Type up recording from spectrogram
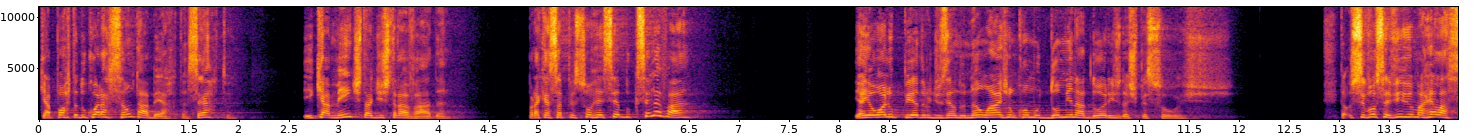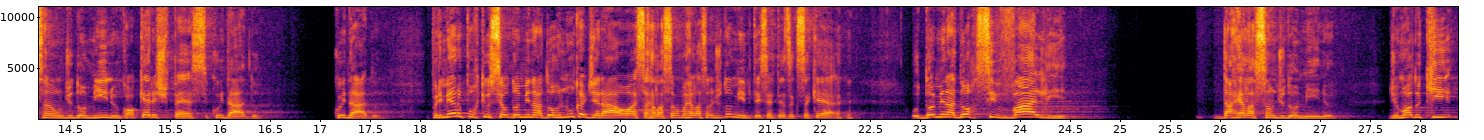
Que a porta do coração está aberta, certo? E que a mente está destravada para que essa pessoa receba o que você levar. E aí eu olho Pedro dizendo: não hajam como dominadores das pessoas. Então, se você vive uma relação de domínio em qualquer espécie, cuidado, cuidado. Primeiro, porque o seu dominador nunca dirá: Ó, oh, essa relação é uma relação de domínio, tem certeza que você quer? O dominador se vale da relação de domínio, de modo que,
